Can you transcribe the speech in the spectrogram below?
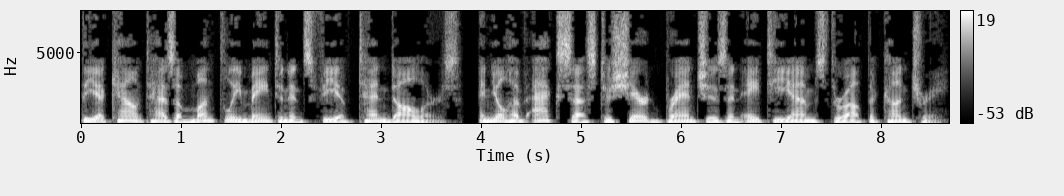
The account has a monthly maintenance fee of $10, and you'll have access to shared branches and ATMs throughout the country.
